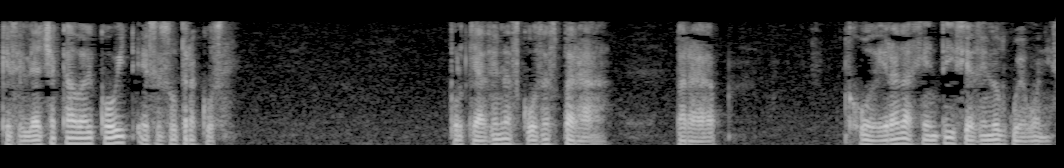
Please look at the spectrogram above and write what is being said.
Que se le ha achacado al COVID, esa es otra cosa. Porque hacen las cosas para, para joder a la gente y se hacen los huevones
